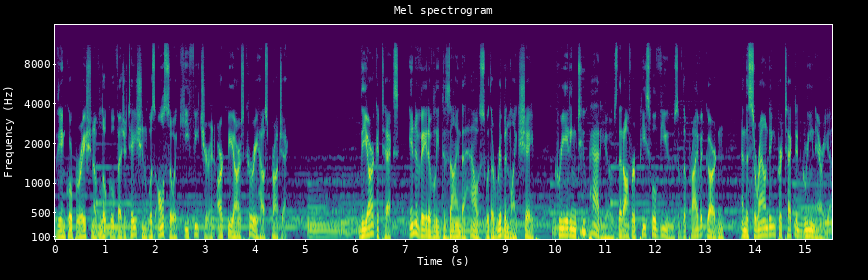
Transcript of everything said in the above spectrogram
The incorporation of local vegetation was also a key feature in ARQBR's Curry House project. The architects innovatively designed the house with a ribbon-like shape, creating two patios that offer peaceful views of the private garden and the surrounding protected green area.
